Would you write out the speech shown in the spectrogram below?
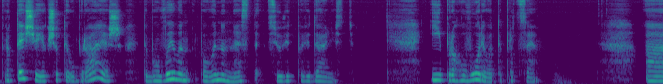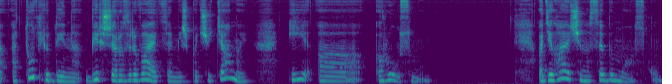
про те, що якщо ти обираєш, ти повинен, повинен нести цю відповідальність і проговорювати про це. А, а тут людина більше розривається між почуттями і а, розумом, одягаючи на себе маску.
